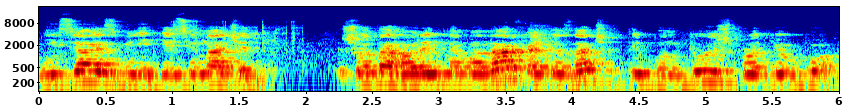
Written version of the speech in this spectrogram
нельзя изменить. Если начать что-то говорить на монарха, это значит, ты бунтуешь против Бога.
